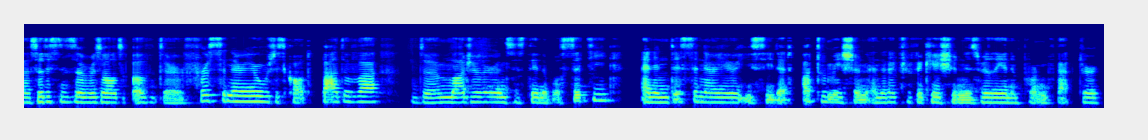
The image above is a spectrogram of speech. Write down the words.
Uh, so this is the result of the first scenario, which is called Padova, the modular and sustainable city. And in this scenario, you see that automation and electrification is really an important factor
